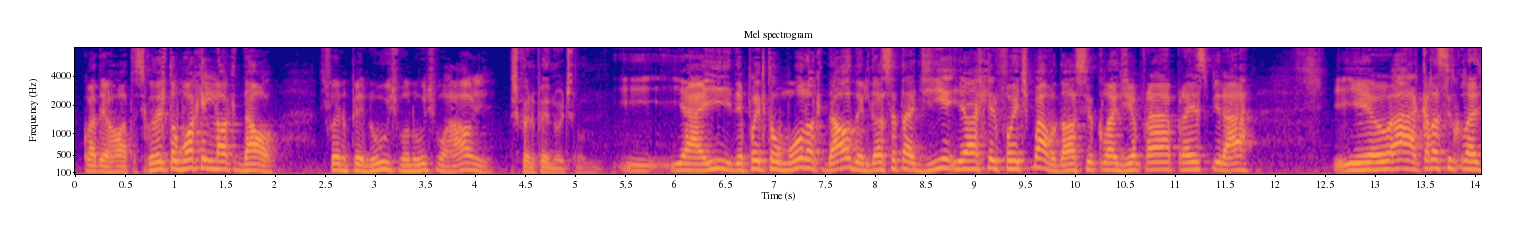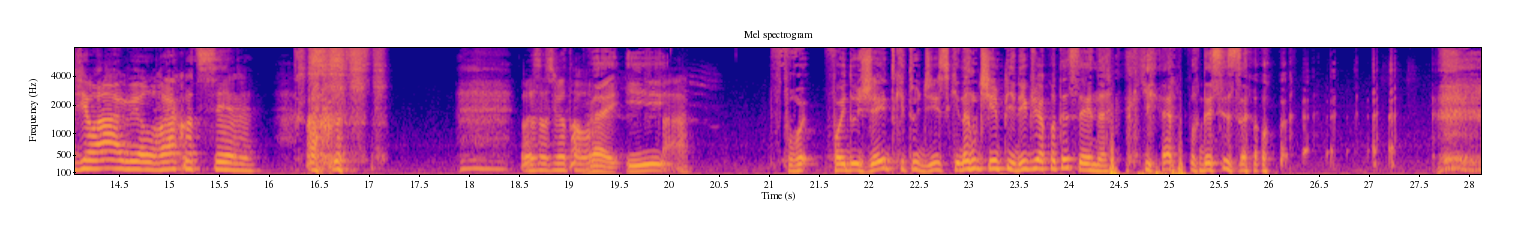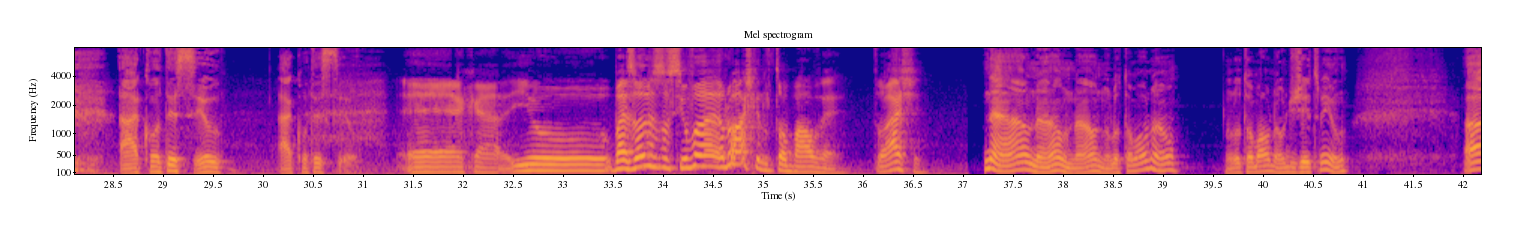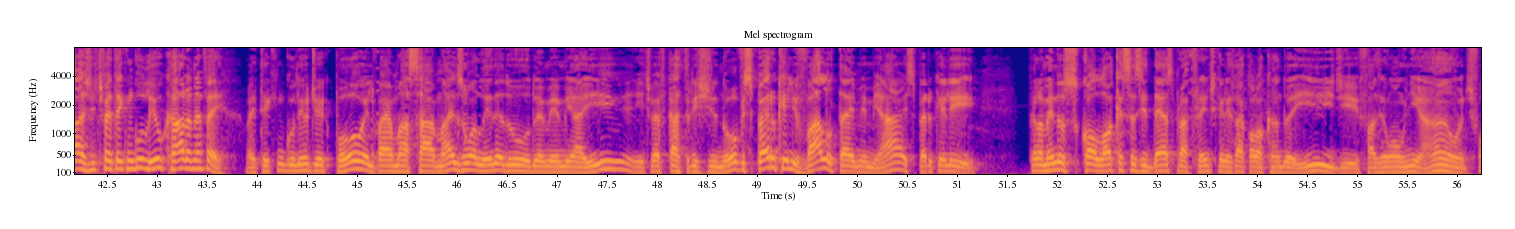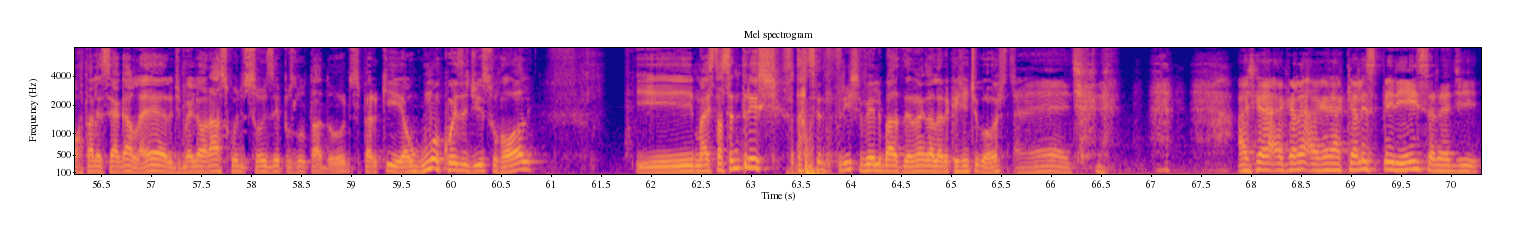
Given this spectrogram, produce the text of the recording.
com a derrota. Assim, quando ele tomou aquele knockdown, acho que foi no penúltimo no último round. Acho que foi no penúltimo. E, e aí, depois ele tomou o knockdown, ele deu uma sentadinha e eu acho que ele foi tipo, ah, vou dar uma circuladinha pra, pra respirar. E eu, ah, aquela circuladinha, ah, meu, vai acontecer, velho. Mas assim, eu tava... Véi, e ah. foi, foi do jeito que tu disse que não tinha perigo de acontecer, né? Que era por decisão. Aconteceu. Aconteceu. É, cara. E o. Mas o Anderson Silva, eu não acho que ele lutou mal, velho. Tu acha? Não, não, não. Não lutou mal, não. Não lutou mal, não, de jeito nenhum. Ah, a gente vai ter que engolir o cara, né, velho? Vai ter que engolir o Jake Paul, ele vai amassar mais uma lenda do, do MMA aí, a gente vai ficar triste de novo. Espero que ele vá lutar MMA, espero que ele pelo menos coloque essas ideias pra frente que ele tá colocando aí, de fazer uma união, de fortalecer a galera, de melhorar as condições aí pros lutadores. Espero que alguma coisa disso role. E... Mas tá sendo triste. Tá sendo triste ver ele batendo na galera que a gente gosta. É. Acho que é aquela, é aquela experiência, né, de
